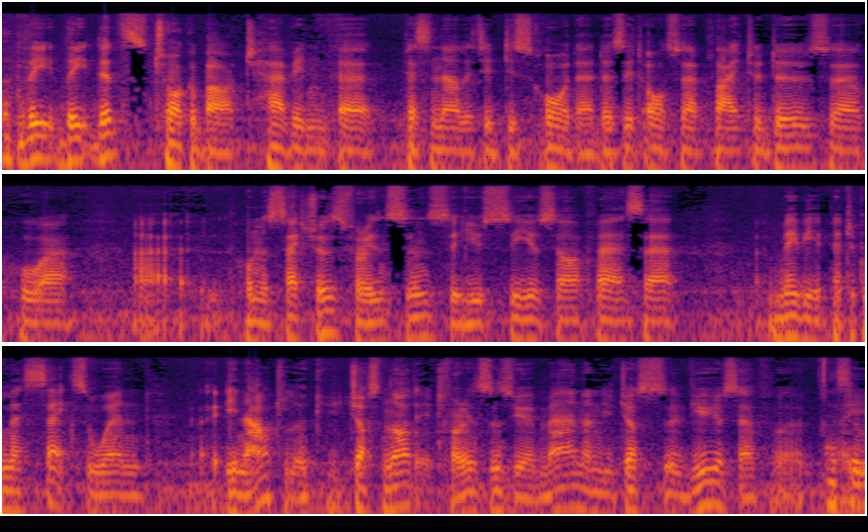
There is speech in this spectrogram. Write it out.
Let's talk about having a personality disorder. Does it also apply to those uh, who are uh, homosexuals, for instance? You see yourself as uh, maybe a particular sex when in outlook you're just not it. For instance, you're a man and you just view yourself uh, as, a,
